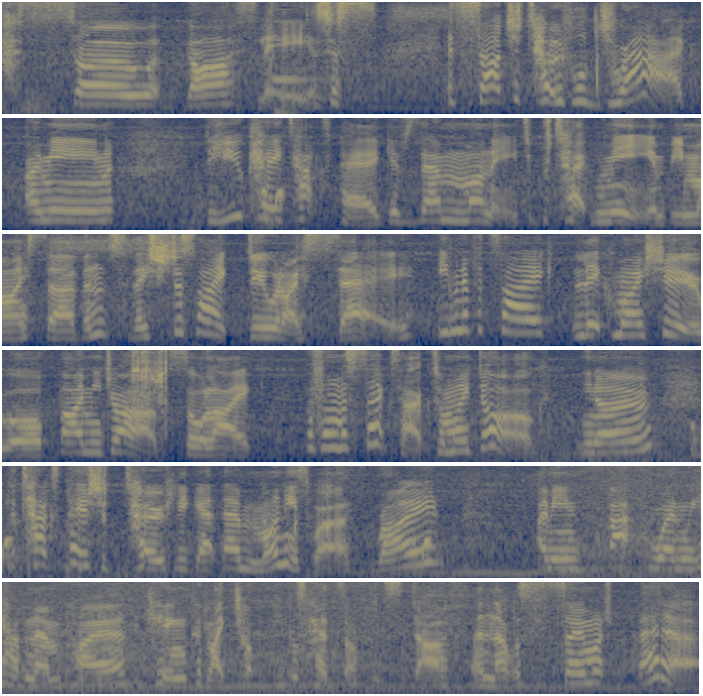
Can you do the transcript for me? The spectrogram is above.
so ghastly. It's just, it's such a total drag. I mean, the UK taxpayer gives them money to protect me and be my servant, so they should just, like, do what I say. Even if it's, like, lick my shoe or buy me drugs or, like, perform a sex act on my dog, you know? The taxpayer should totally get their money's worth, right? I mean, back when we had an empire, the king could like chop people's heads off and stuff, and that was so much better.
